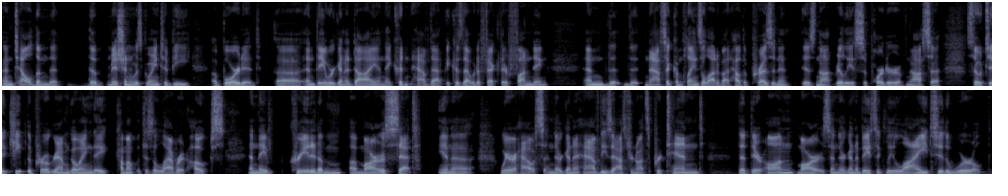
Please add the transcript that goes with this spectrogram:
and tell them that the mission was going to be aborted uh, and they were going to die and they couldn't have that because that would affect their funding and the, the NASA complains a lot about how the president is not really a supporter of NASA. So to keep the program going, they come up with this elaborate hoax, and they've created a, a Mars set in a warehouse, and they're going to have these astronauts pretend that they're on Mars, and they're going to basically lie to the world.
